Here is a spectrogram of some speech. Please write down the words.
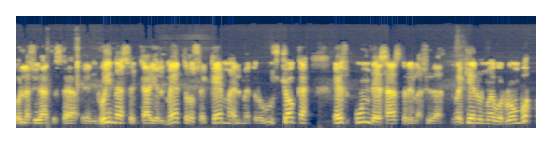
Hoy la ciudad está en ruinas, se cae el metro, se quema, el metrobús choca. Es un desastre la ciudad. Requiere un nuevo rumbo,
